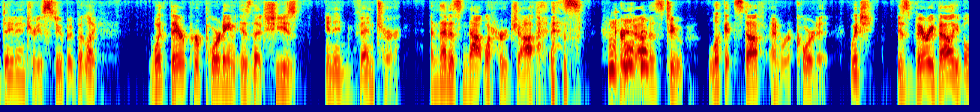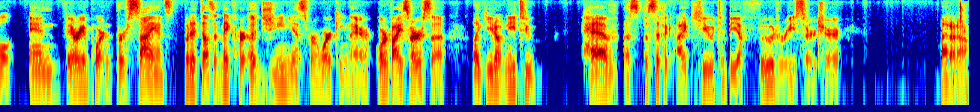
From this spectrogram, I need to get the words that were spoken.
data entry is stupid, but like what they're purporting is that she's an inventor, and that is not what her job is. Her job is to look at stuff and record it, which is very valuable and very important for science, but it doesn't make her a genius for working there, or vice versa. Like you don't need to have a specific IQ to be a food researcher. I don't know.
